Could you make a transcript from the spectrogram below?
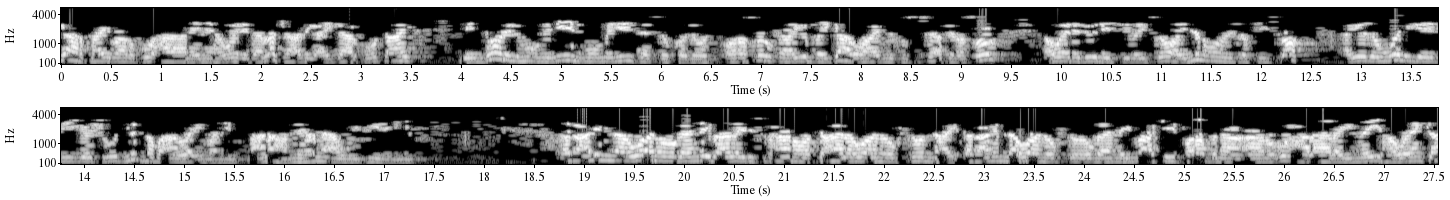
gaar tahay baanu kuu xalaalaynay haweeneyda. Laka adiga ay gaar kuu tahay. Min duuni lmu'miniin mu'miniinta sokodood. Oo rasuulka ayuunbay gaar u ahayd min khusuusiyaati rasuul. Haweeneydu inay sibayso ay nin unisa siiso ayadoon weligeedii iyo shuhuud midnaba aan la imanin. Macnaha meherna aan weydiinaynin. Qad calimnaa waanu ogaanay ba alla yidhi subxaana watacaala waanu ogsoonnahay. Qad calimnaa waanu ogsoon ogaanay makii faradnaa aanu u xalaalaynay haweenka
